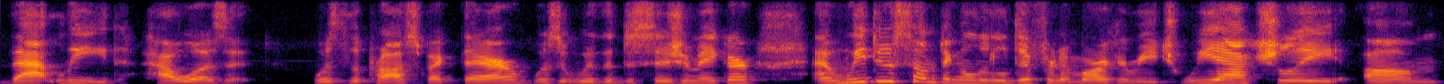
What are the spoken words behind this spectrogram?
that lead, how was it? Was the prospect there? Was it with the decision maker? And we do something a little different at MarketReach. We actually um,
